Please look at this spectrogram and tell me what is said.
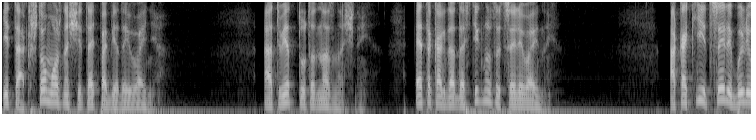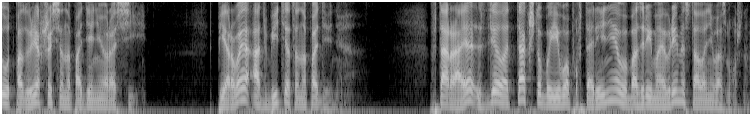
Итак, что можно считать победой в войне? Ответ тут однозначный. Это когда достигнуты цели войны. А какие цели были у подвергшейся нападению России? Первая — отбить это нападение. Вторая — сделать так, чтобы его повторение в обозримое время стало невозможным.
